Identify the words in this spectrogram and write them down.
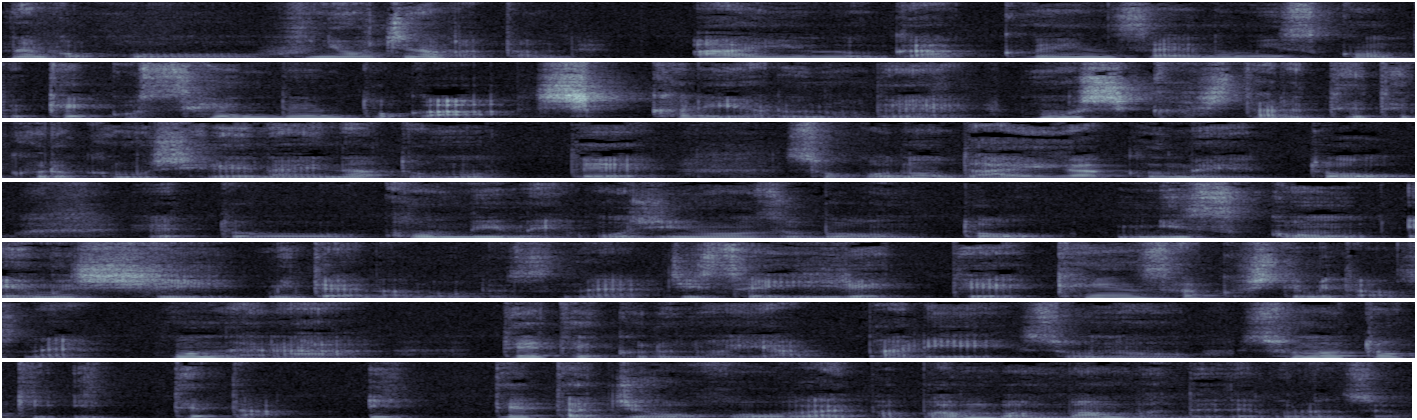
なんかこう腑に落ちなかったんで。ああいう学園祭のミスコンって結構宣伝とかしっかりやるのでもしかしたら出てくるかもしれないなと思ってそこの大学名と、えっと、コンビ名オジン・オズボーンとミスコン MC みたいなのをですね実際入れて検索してみたんですね。ほんなら出てくるのはやっぱりそのその時言ってた言ってた情報がやっぱバンバンバンバン出てくるんですよ。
